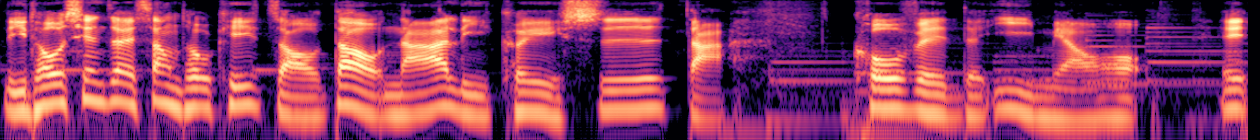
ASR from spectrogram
里头现在上头可以找到哪里可以施打 COVID 的疫苗哦。诶，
